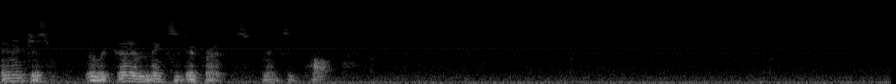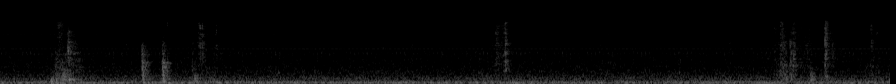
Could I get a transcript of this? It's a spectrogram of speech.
And it just really kind of makes a difference, makes it pop. You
